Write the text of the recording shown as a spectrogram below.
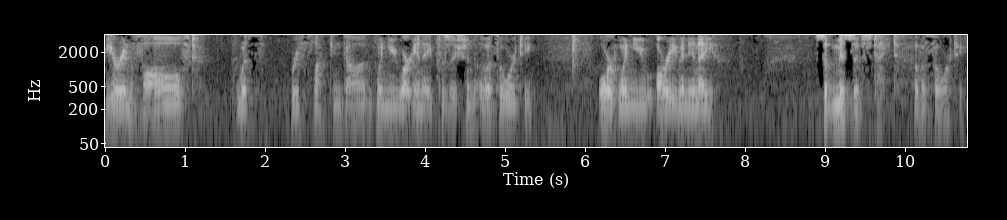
you're involved with reflecting God when you are in a position of authority or when you are even in a submissive state of authority?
